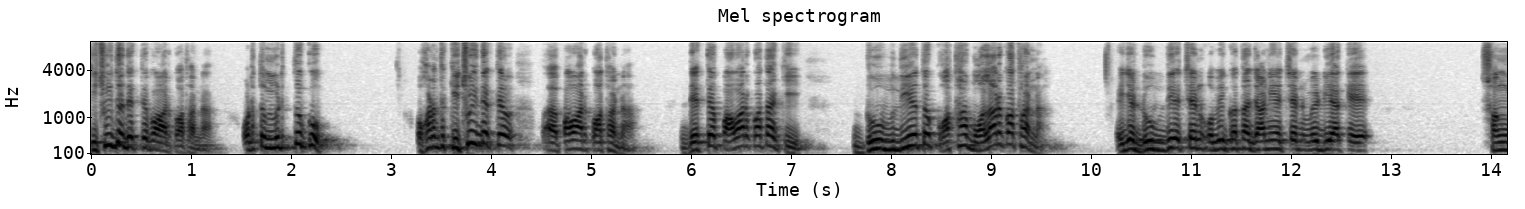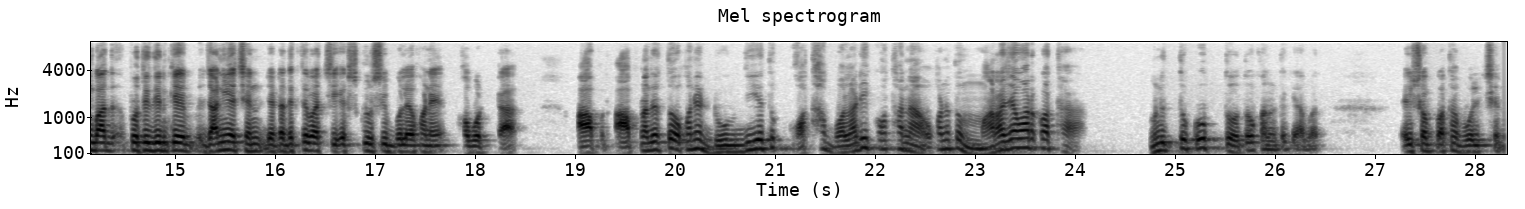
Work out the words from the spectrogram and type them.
কিছুই তো দেখতে পাওয়ার কথা না। ওটা তো মৃত্যুকূপ। ওখানে তো কিছুই দেখতে পাওয়ার কথা না। দেখতে পাওয়ার কথা কি? ডুব দিয়ে তো কথা বলার কথা না। এই যে ডুব দিয়েছেন, অভিজ্ঞতা জানিয়েছেন মিডিয়াকে, সংবাদ প্রতিদিনকে জানিয়েছেন, যেটা দেখতে পাচ্ছি এক্সক্লুসিভ বলে ওখানে খবরটা। আপ- আপনাদের তো ওখানে ডুব দিয়ে তো কথা বলারই কথা না। ওখানে তো মারা যাওয়ার কথা। মৃত্যুকূপ তো ওখান থেকে আবার এইসব কথা বলছেন।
